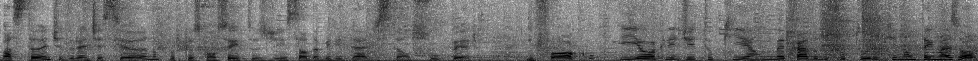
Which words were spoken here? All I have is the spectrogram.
bastante durante esse ano, porque os conceitos de saudabilidade estão super em foco. E eu acredito que é um mercado do futuro que não tem mais volta.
